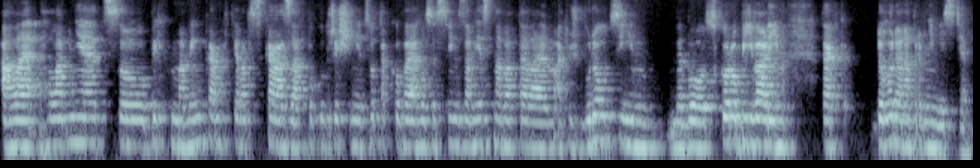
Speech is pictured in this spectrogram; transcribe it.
ale hlavně, co bych maminkám chtěla vzkázat, pokud řeší něco takového se svým zaměstnavatelem, ať už budoucím nebo skoro bývalým, tak dohoda na prvním místě.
